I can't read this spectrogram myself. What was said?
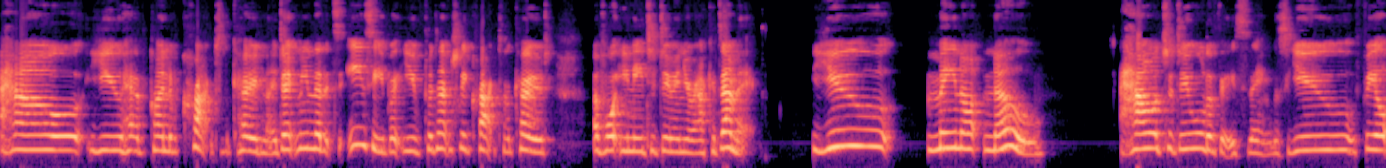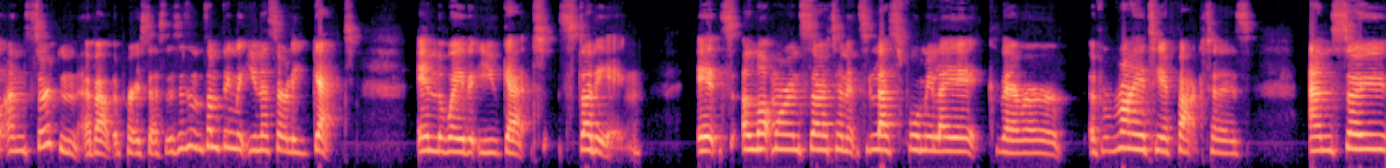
how you have kind of cracked the code. And I don't mean that it's easy, but you've potentially cracked the code of what you need to do in your academic. You may not know how to do all of these things. You feel uncertain about the process. This isn't something that you necessarily get in the way that you get studying it's a lot more uncertain, it's less formulaic, there are a variety of factors. And so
